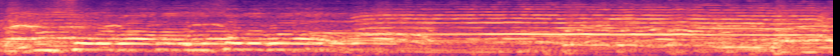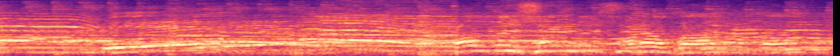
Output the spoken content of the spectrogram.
Et où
